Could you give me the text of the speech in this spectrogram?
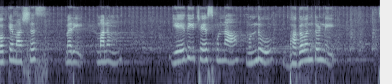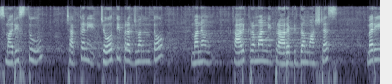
Okay masters. మరి మనం ఏది చేసుకున్నా ముందు భగవంతుణ్ణి స్మరిస్తూ చక్కని జ్యోతి ప్రజ్వలనతో మనం కార్యక్రమాన్ని ప్రారంభిద్దాం మాస్టర్స్. మరి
